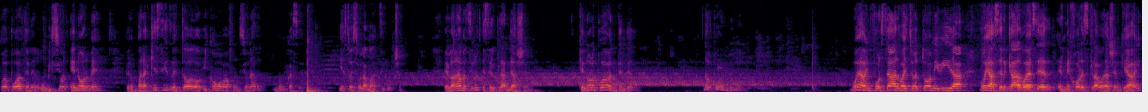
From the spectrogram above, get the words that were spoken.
Puedo, puedo tener una visión enorme, pero ¿para qué sirve todo y cómo va a funcionar? Nunca sé. Y esto es Olam Hatzilut. El Olam es el plan de Hashem, que no lo puedo entender. No lo puedo entender voy a enforzar, voy a estudiar toda mi vida, voy a acercar, voy a ser el mejor esclavo de Hashem que hay,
